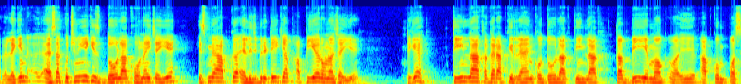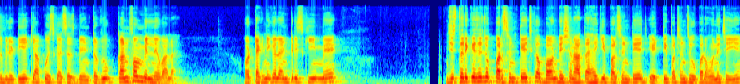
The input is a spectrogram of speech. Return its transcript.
लेकिन ऐसा कुछ नहीं है कि दो लाख होना ही चाहिए। इसमें आपका एलिजिबिलिटी कि आप अपियर होना चाहिए। ठीक है? तीन लाख, अगर आपकी रैंक हो दो लाख, तीन लाख, तब भी ये मौका आपको पॉसिबिलिटी है कि आपको इसका S S B interview confirm मिलने वाला है। और टेक्निकल एंट्री स्कीम में जिस तरीके से जो परसेंटेज का बाउंडेशन आता है कि परसेंटेज 80 परसेंट से ऊपर होने चाहिए,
